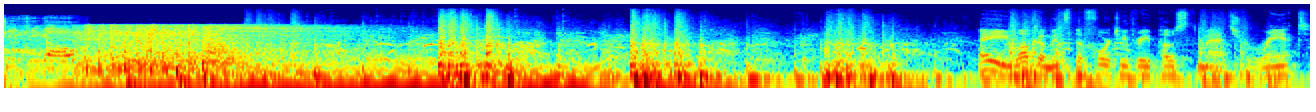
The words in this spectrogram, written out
cheeky goal. Hey, welcome. It's the 423 post match rant.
